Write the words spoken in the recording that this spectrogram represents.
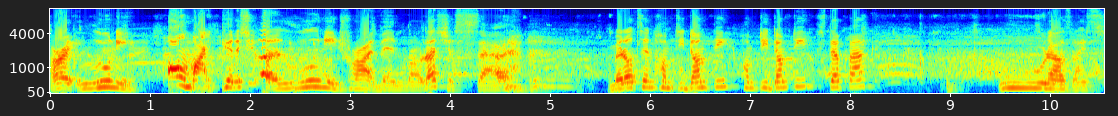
All right, Looney. Oh my goodness, you got a Looney drive in, bro. That's just sad. Middleton, Humpty Dumpty, Humpty Dumpty, step back. Ooh, that was nice.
